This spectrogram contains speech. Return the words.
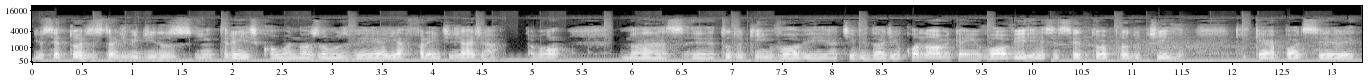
E os setores estão divididos em três, como nós vamos ver aí à frente já já, tá bom? Mas é, tudo que envolve atividade econômica envolve esse setor produtivo, que quer pode ser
